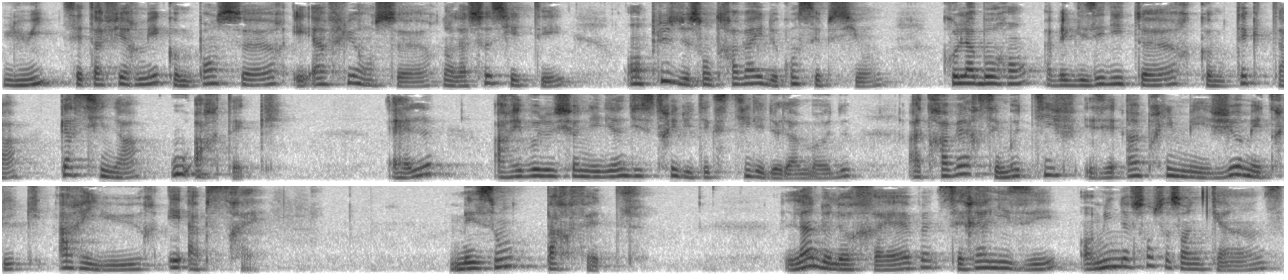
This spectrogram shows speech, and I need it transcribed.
Lui s'est affirmé comme penseur et influenceur dans la société, en plus de son travail de conception, collaborant avec des éditeurs comme Tecta, Cassina ou Artec. Elle a révolutionné l'industrie du textile et de la mode à travers ses motifs et ses imprimés géométriques à rayures et abstraits. Maison parfaite. L'un de leurs rêves s'est réalisé en 1975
